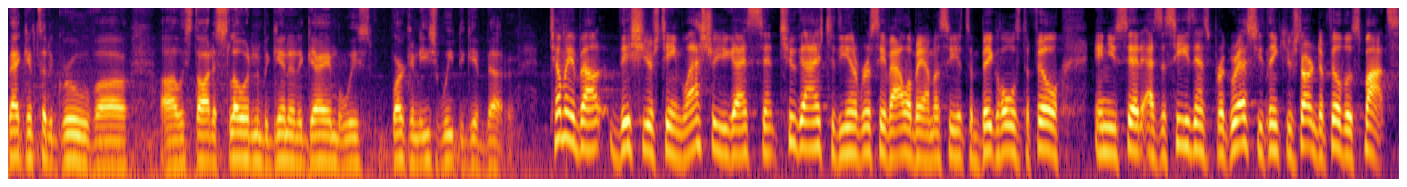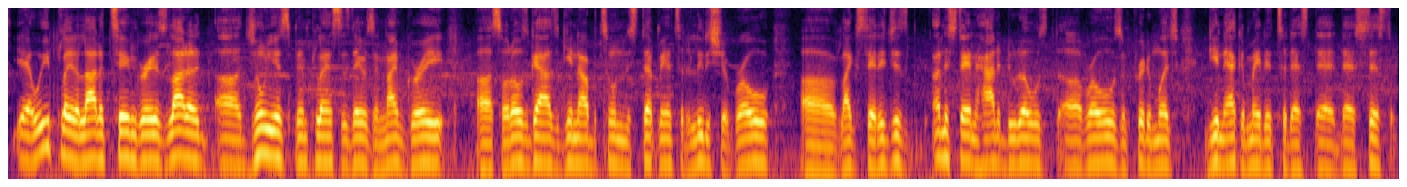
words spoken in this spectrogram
back into the groove. Uh, uh, we started slow in the beginning of the game, but we're working each week to get better. Tell me about this year's team. Last year, you guys sent two guys to the University of Alabama, so you had some big holes to fill. And you said as the season has progressed, you think you're starting to fill those spots. Yeah, we played a lot of 10 graders. A lot of uh, juniors been playing since they was in ninth grade. Uh, so those guys are getting the opportunity to step into the leadership role. Uh, like I said, it's just understanding how to do those uh, roles and pretty much getting acclimated to that that, that system.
